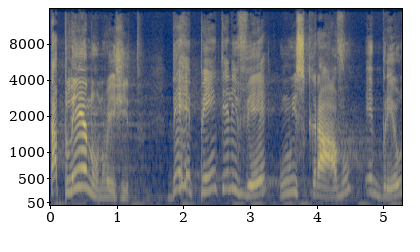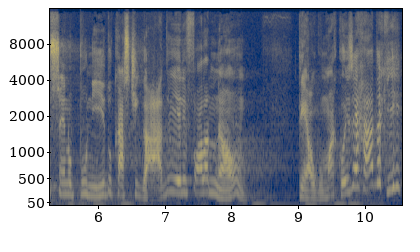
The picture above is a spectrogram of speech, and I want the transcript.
Tá pleno no Egito. De repente ele vê um escravo hebreu sendo punido, castigado, e ele fala: Não, tem alguma coisa errada aqui.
